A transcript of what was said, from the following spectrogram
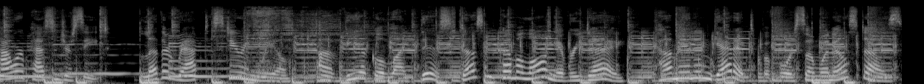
power passenger seat, leather-wrapped steering wheel. A vehicle like this doesn't come along every day. Come in and get it before someone else does.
